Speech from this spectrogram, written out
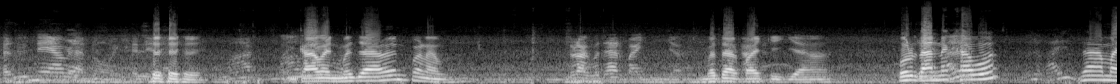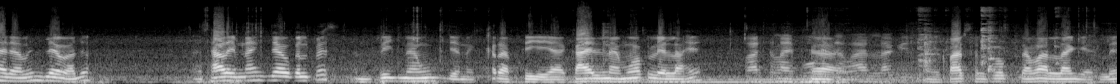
ખજૂર ને આવડા ન હોય ખાવાની મજા આવે ને પણ આમ. થોડાક વધારે પાકી ગયા. બધા પાકી ગયા હા. પૂરું ધાન ને ખાવો? જા અમારે લઈને લેવા જો આ નાખી દેવો કલ્પેશ અને ફ્રીજમાં મૂકી દે ને ખરાબ થઈ ગયા. કાલના મોકલેલા હે પાર્સલ પોકતા વાર લાગે એટલે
